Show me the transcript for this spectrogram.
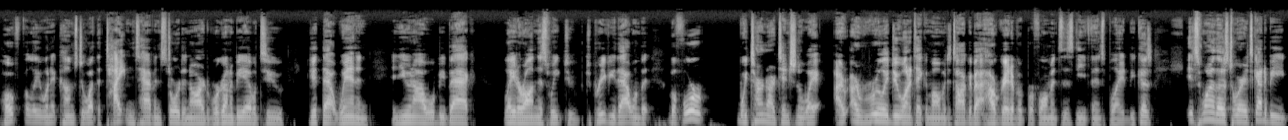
Hopefully, when it comes to what the Titans have in store, Denard, we're going to be able to get that win, and, and you and I will be back later on this week to, to preview that one. But before we turn our attention away, I, I really do want to take a moment to talk about how great of a performance this defense played because it's one of those to where it's got to be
